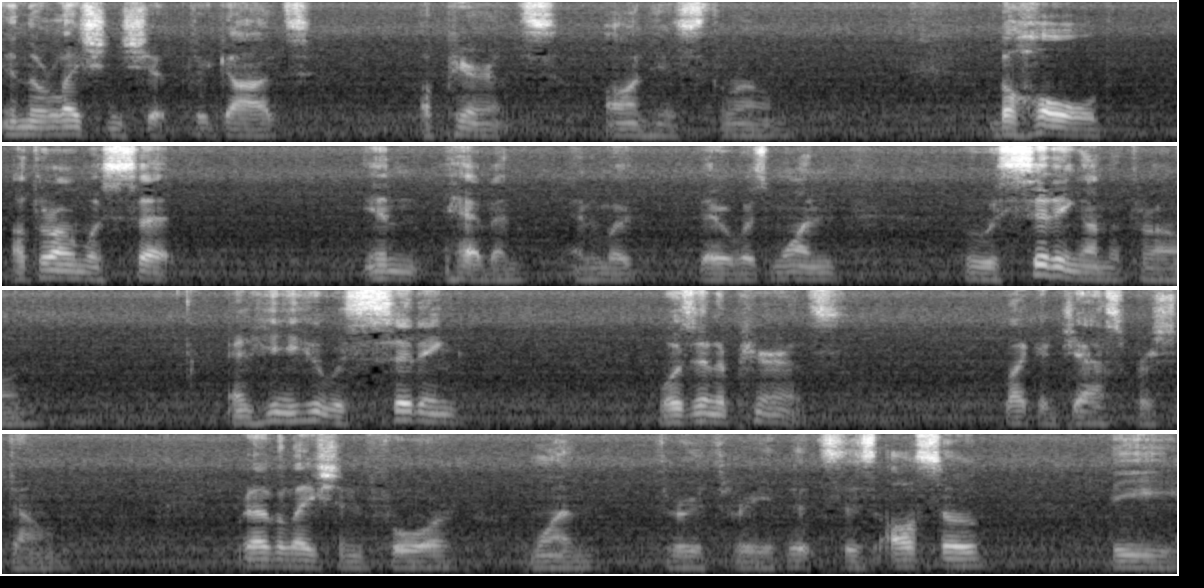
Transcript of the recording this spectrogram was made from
in the relationship to God's appearance on his throne. Behold, a throne was set in heaven, and there was one who was sitting on the throne, and he who was sitting was in appearance like a jasper stone. Revelation 4 1 through 3. This is also the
